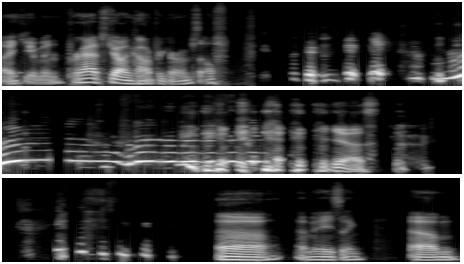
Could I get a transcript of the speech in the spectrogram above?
a human, perhaps John Carpenter himself. yes. uh, amazing. Um,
